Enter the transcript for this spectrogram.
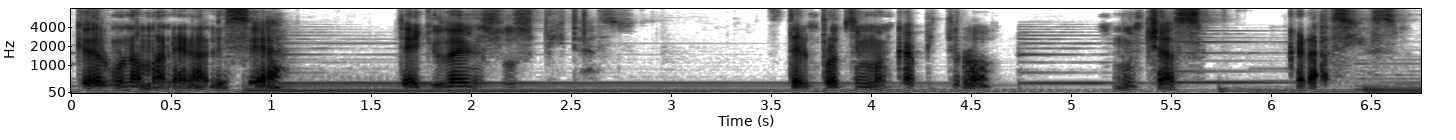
que de alguna manera les sea de ayuda en sus vidas. Hasta el próximo capítulo. Muchas gracias.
